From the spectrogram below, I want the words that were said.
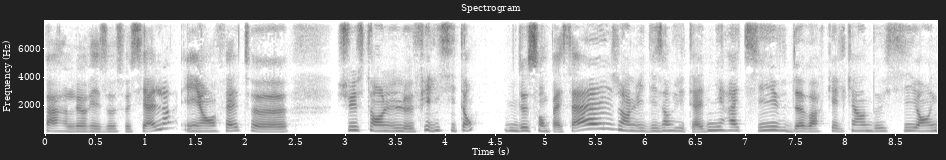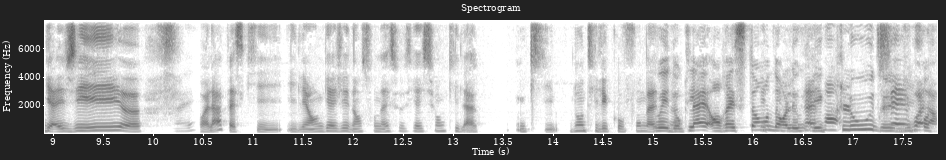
par le réseau social. Et en fait, euh, juste en le félicitant de son passage, en lui disant que j'étais admirative d'avoir quelqu'un d'aussi engagé. euh, Ouais. Voilà, parce qu'il il est engagé dans son association qu'il a, qui, dont il est cofondateur. Oui, donc là, en restant dans le- les clous très, du voilà.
